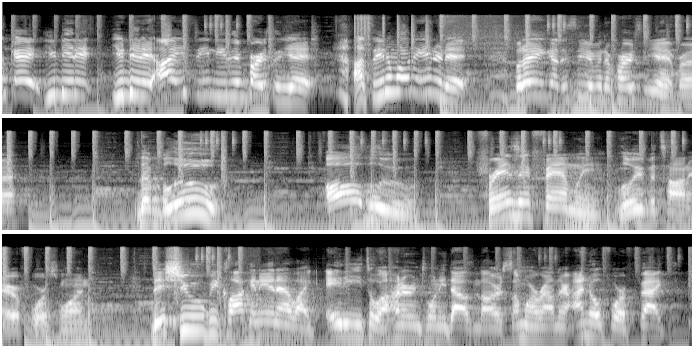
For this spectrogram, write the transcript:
okay, you did it. You did it. I ain't seen these in person yet. I seen them on the internet, but I ain't got to see them in person yet, bruh. The blue, all blue, friends and family, Louis Vuitton Air Force One. This shoe will be clocking in at like 80 to $120,000, somewhere around there. I know for a fact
